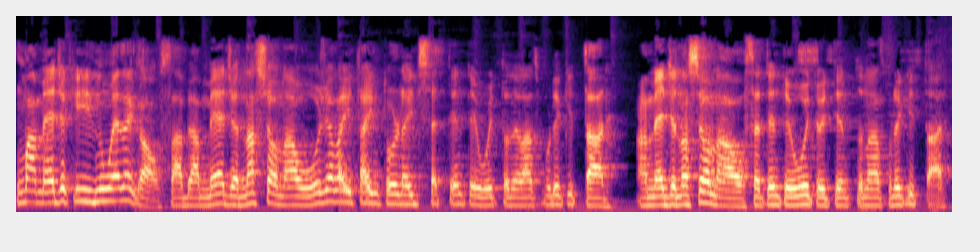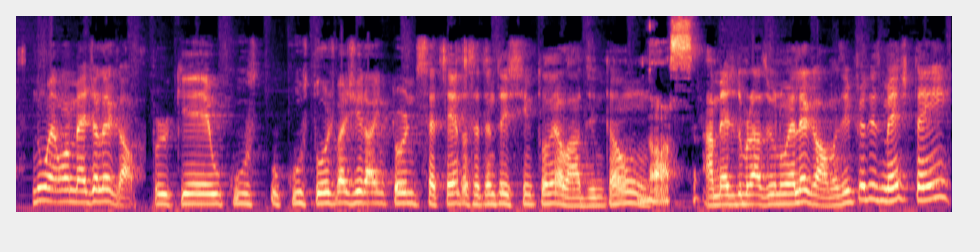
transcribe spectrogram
uma média que não é legal, sabe? A média nacional hoje ela está em torno aí de 78 toneladas por hectare. A média nacional, 78, 80 toneladas por hectare. Não é uma média legal, porque o custo, o custo hoje vai girar em torno de 70, 75 toneladas. Então, Nossa. a média do Brasil não é legal, mas infelizmente tem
